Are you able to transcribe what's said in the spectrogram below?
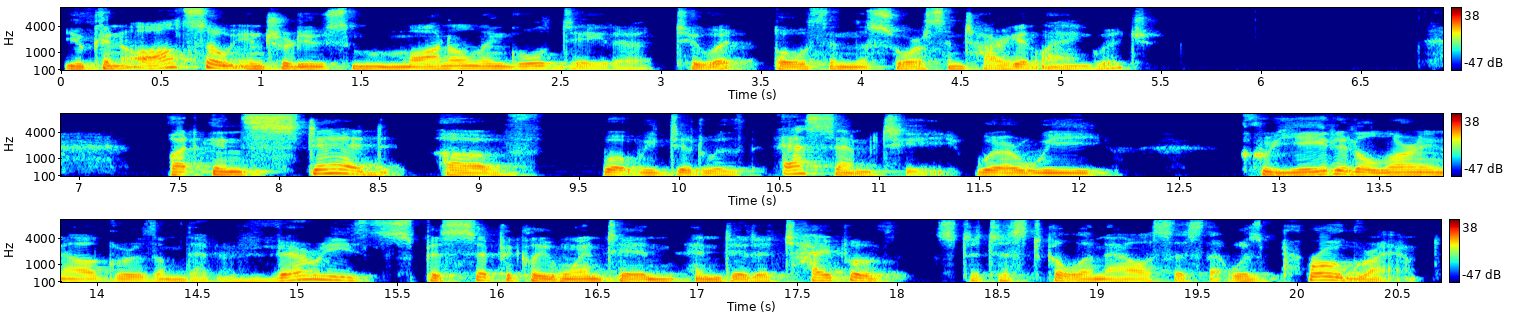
You can also introduce monolingual data to it, both in the source and target language. But instead of what we did with SMT, where we created a learning algorithm that very specifically went in and did a type of statistical analysis that was programmed,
